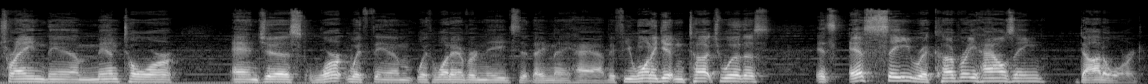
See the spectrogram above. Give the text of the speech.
train them, mentor, and just work with them with whatever needs that they may have. If you want to get in touch with us, it's screcoveryhousing.org.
